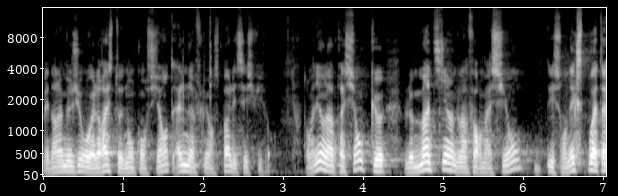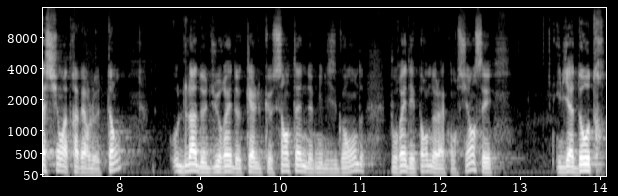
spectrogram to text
mais dans la mesure où elle reste non consciente, elle n'influence pas l'essai suivant. Autrement dit, on a l'impression que le maintien de l'information et son exploitation à travers le temps, au-delà de durée de quelques centaines de millisecondes, pourrait dépendre de la conscience. Et il y a d'autres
